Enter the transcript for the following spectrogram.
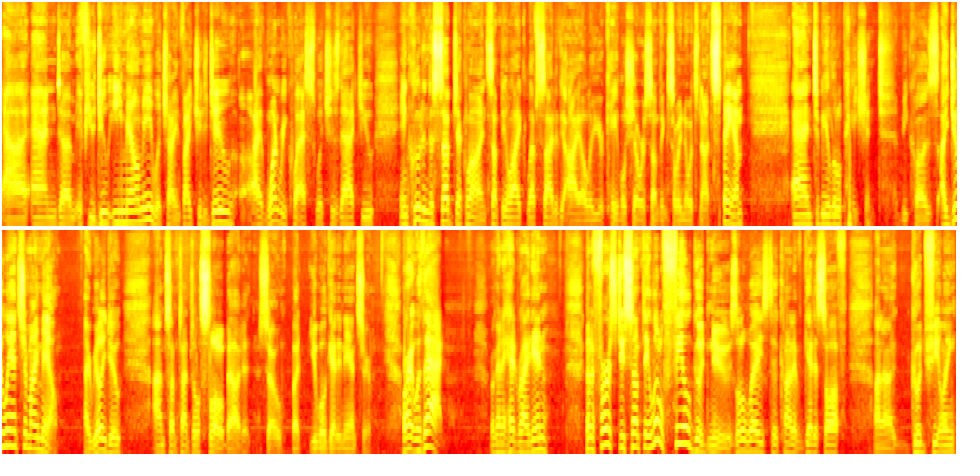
Uh, and um, if you do email me, which I invite you to do, I have one request, which is that you include in the subject line something like left side of the aisle or your cable show or something so I know it's not spam. And to be a little patient because I do answer my mail. I really do. I'm sometimes a little slow about it. So, but you will get an answer. All right, with that, we're going to head right in. I'm going to first do something, a little feel good news, little ways to kind of get us off on a good feeling.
